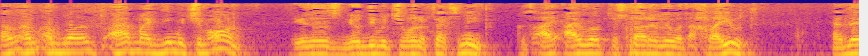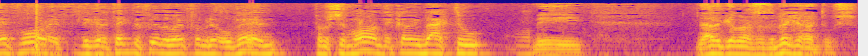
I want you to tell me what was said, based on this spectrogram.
I'm, I'm, I'm going to, I have my deal with Shimon. Says, listen, your deal with Shimon affects me. Because I, I wrote the start of it with Achrayut. And therefore, if they're going to take the field away from Reuven, from Shimon, they're coming back to me. Now the Gemara says, the big Hadush.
